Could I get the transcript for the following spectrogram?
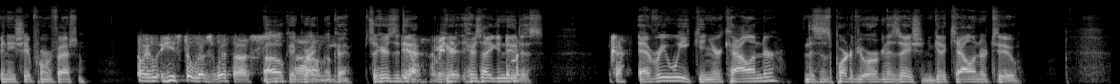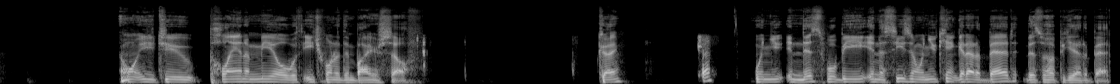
any shape, form, or fashion? Oh, he still lives with us. Oh, okay, great. Um, okay, so here's the deal. yeah, I mean, Here- here's how you can do this. Okay. Every week in your calendar, and this is part of your organization. You get a calendar too. I want you to plan a meal with each one of them by yourself. Okay. Okay. When you and this will be in a season when you can't get out of bed. This will help you get out of bed,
